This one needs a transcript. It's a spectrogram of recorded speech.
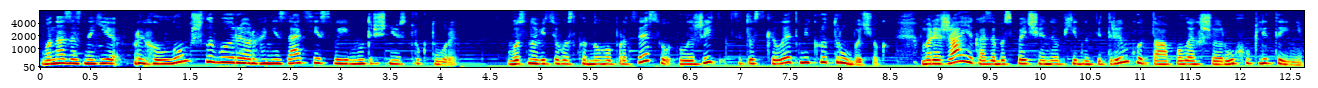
вона зазнає приголомшливої реорганізації своєї внутрішньої структури. В основі цього складного процесу лежить цитоскелет мікротрубочок, мережа, яка забезпечує необхідну підтримку та полегшує рух у клітині.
